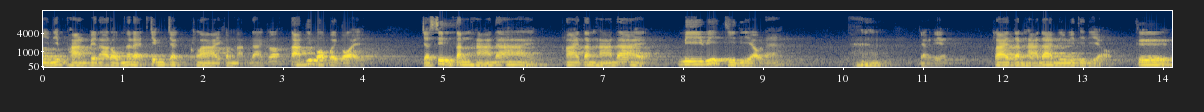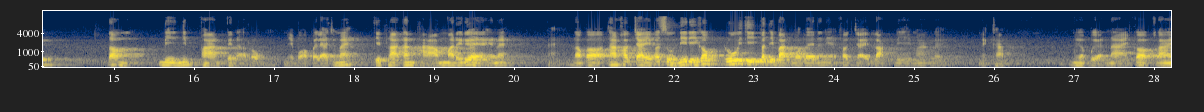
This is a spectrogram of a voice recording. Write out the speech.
มีนิพพานเป็นอารมณ์นั่นแหละ จึงจะคลายกำหนัดได้ ก็ตามที่บอกบ่อยๆ จะสิ้นตัณหาได้ คลายตัณหาได้ มีวิธีเดียวนะ อย่างนี้คลายตัณหาได้มีวิธีเดียว คือต้องมีนิพพานเป็นอารมณ์เนี่ยบอกไปแล้วใช่ไหมที่พระท่านถามมาเรื่อยๆเห็นไหมเราก็ถ้าเข้าใจพระสูตรนี้ดีก็รู้วิธีปฏิบัติหมดเลยนะเนี่ยเข้าใจหลักดีมากเลยนะครับ เมื่อเบื่อหน่ายก็คลาย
